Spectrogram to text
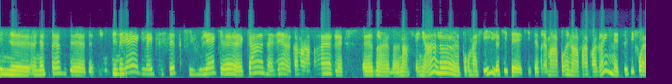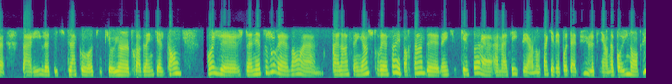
une, une espèce de, une règle implicite qui voulait que euh, quand j'avais un commentaire euh, euh, d'un, enseignant là pour ma fille là qui était qui était vraiment pas un enfant à problème mais tu sais des fois ça arrive là tu qui placote ou qui a eu un problème quelconque moi je, je donnais toujours raison à, à l'enseignant je trouvais ça important d'inculquer ça à, à ma fille tu en autant qu'il n'y avait pas d'abus là puis il n'y en a pas eu non plus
